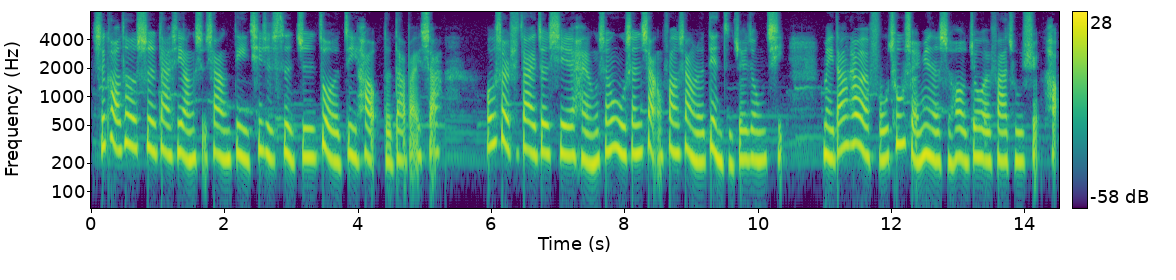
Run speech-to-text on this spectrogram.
史考特是大西洋史上第七十四只做了记号的大白鲨。O-Search 在这些海洋生物身上放上了电子追踪器，每当它们浮出水面的时候，就会发出讯号。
